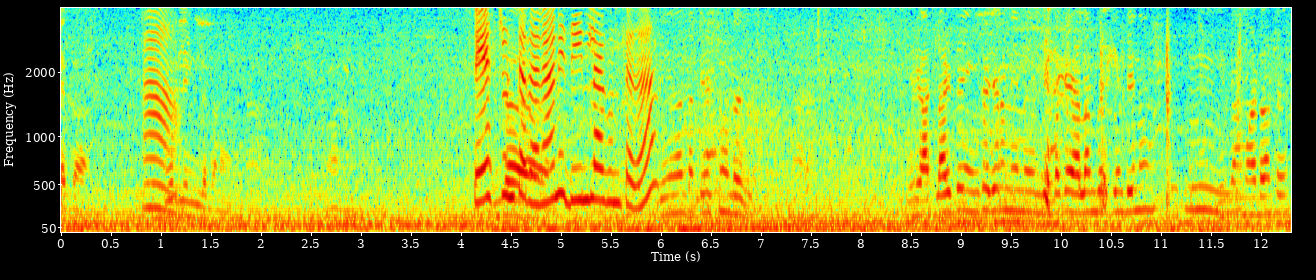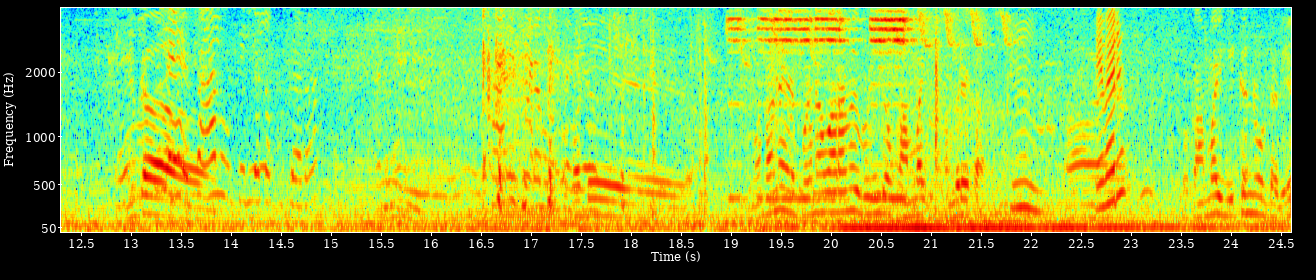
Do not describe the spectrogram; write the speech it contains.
లెక్క. టేస్ట్ ఉంటుందా దీనిలాగా ఉంటుందా? టేస్ట్ ఉంటుంది. మీరు అట్లా అయితే ఇంకా జర నేను ఇప్పటికే అల్లం పెడుతుంటాను. ఇంకా మాట అంటే ఇంకా మొన్ననే పోయిన వారమే పోయింది ఒక అమ్మాయి అమెరికా. ఎవరు? ఒక అమ్మాయి ఇక్కడనే ఉంటుంది.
